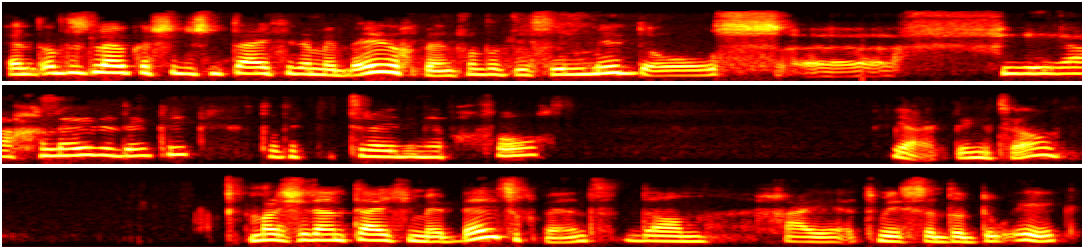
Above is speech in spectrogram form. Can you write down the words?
En dat is leuk als je dus een tijdje daarmee bezig bent, want dat is inmiddels uh, vier jaar geleden, denk ik, dat ik die training heb gevolgd. Ja, ik denk het wel. Maar als je daar een tijdje mee bezig bent, dan ga je, tenminste dat doe ik,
